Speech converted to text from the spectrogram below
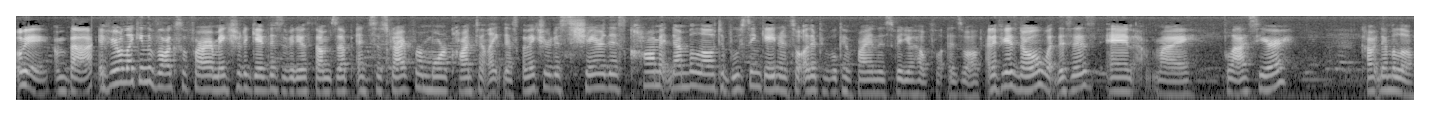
Okay, I'm back. If you're liking the vlog so far, make sure to give this video a thumbs up and subscribe for more content like this. But make sure to share this, comment down below to boost engagement so other people can find this video helpful as well. And if you guys know what this is and my glass here, comment down below.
